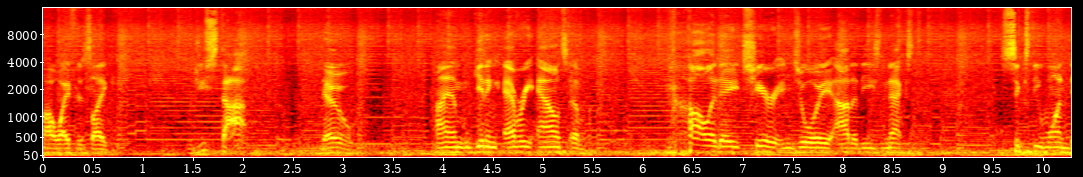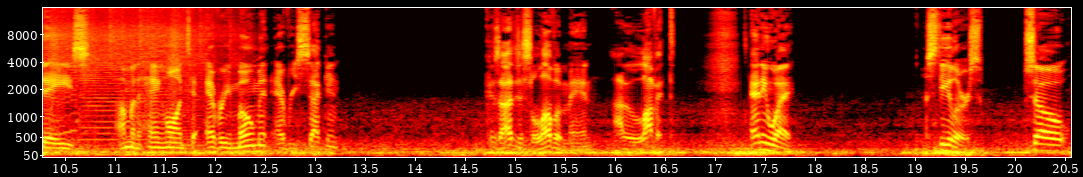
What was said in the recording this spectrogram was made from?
My wife is like, Would you stop? No. I am getting every ounce of holiday cheer and joy out of these next 61 days. I'm going to hang on to every moment, every second, because I just love it, man. I love it. Anyway, Steelers. So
